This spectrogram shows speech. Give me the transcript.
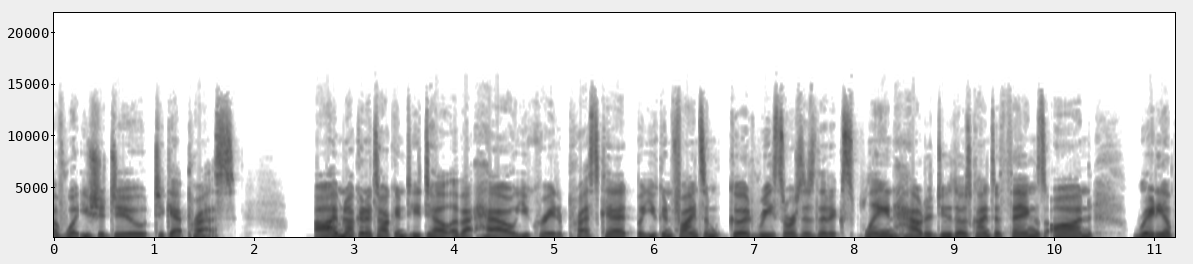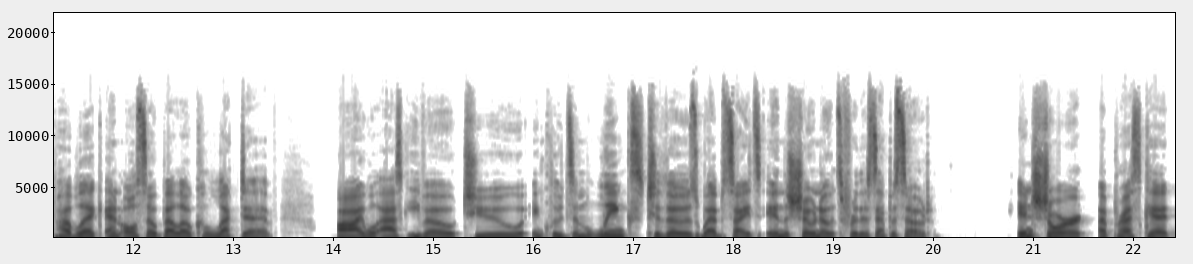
of what you should do to get press. I'm not going to talk in detail about how you create a press kit, but you can find some good resources that explain how to do those kinds of things on Radio Public and also Bello Collective. I will ask Evo to include some links to those websites in the show notes for this episode. In short, a press kit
